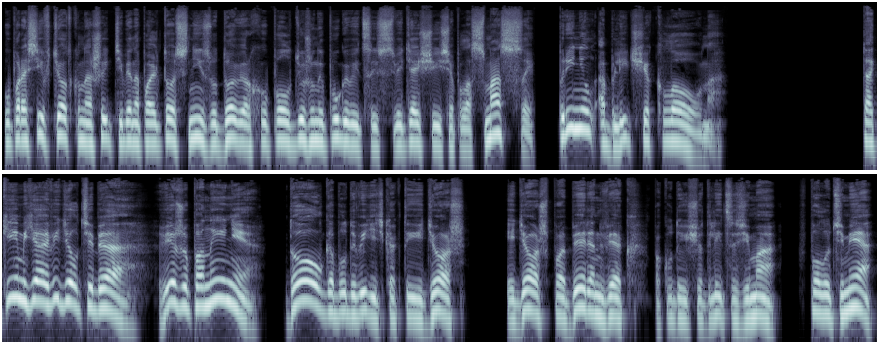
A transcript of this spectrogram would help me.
упросив тетку нашить тебе на пальто снизу доверху полдюжины пуговиц из светящейся пластмассы, принял обличье клоуна. «Таким я видел тебя. Вижу поныне. Долго буду видеть, как ты идешь, Идешь по Беренвек, покуда еще длится зима, в полутьме,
